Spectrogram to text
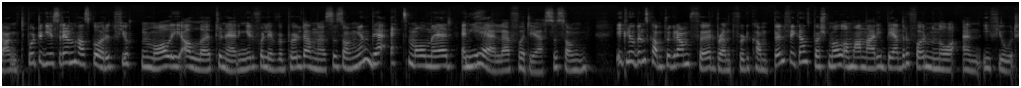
langt. Portugiseren har skåret 14 mål i alle turneringer for Liverpool denne sesongen. Det er ett mål mer enn i hele forrige sesong. I klubbens kampprogram før Brentford-kampen fikk han spørsmål om han er i bedre form nå enn i fjor.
